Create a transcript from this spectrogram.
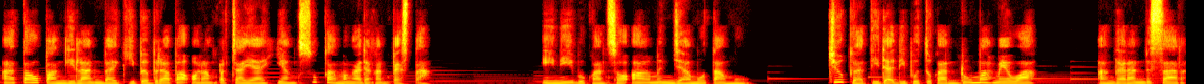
atau panggilan bagi beberapa orang percaya yang suka mengadakan pesta. Ini bukan soal menjamu tamu, juga tidak dibutuhkan rumah mewah, anggaran besar,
